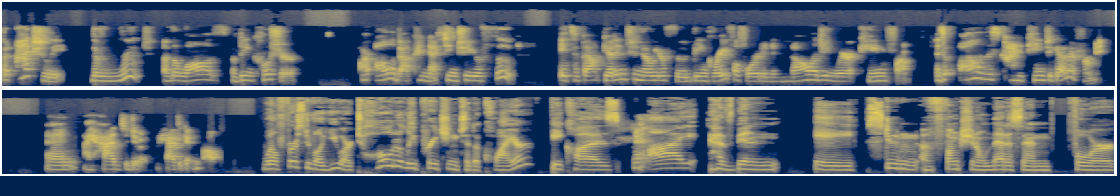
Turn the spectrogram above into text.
But actually, the root of the laws of being kosher are all about connecting to your food. It's about getting to know your food, being grateful for it, and acknowledging where it came from. And so all of this kind of came together for me. And I had to do it. I had to get involved. Well, first of all, you are totally preaching to the choir because I have been a student of functional medicine for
